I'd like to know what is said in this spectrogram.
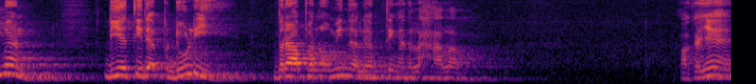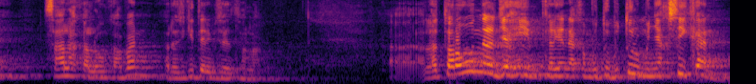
iman, dia tidak peduli berapa nominal yang penting adalah halal. Makanya salah kalau ungkapan rezeki tidak bisa ditolak. La tarawunnal jahim, kalian akan betul-betul menyaksikan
